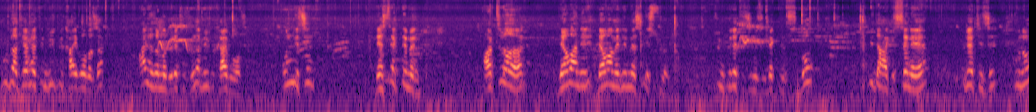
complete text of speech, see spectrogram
Burada devletin büyük bir kaybı olacak. Aynı zamanda üreticinin büyük bir kaybı olacak. Onun için desteklemenin artırılarak devam, devam edilmesini istiyorum. Çünkü üreticimizin beklentisi bu. Bir dahaki seneye üretici bunu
